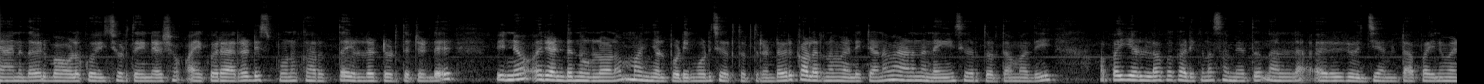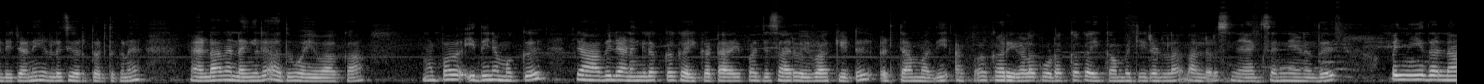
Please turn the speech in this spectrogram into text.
ഞാനിത് ഒരു ബൗളൊക്കെ ഒഴിച്ചു കൊടുത്തതിന് ശേഷം അതിലേക്ക് ഒരു അര ടീസ്പൂൺ കറുത്ത എള്ളിട്ട് കൊടുത്തിട്ടുണ്ട്. പിന്നെ രണ്ട് നുള്ളോളം മഞ്ഞൾപ്പൊടിയും കൂടി ചേർത്ത് കൊടുത്തിട്ടുണ്ട്. ഒരു കളറിന് വേണ്ടിയിട്ടാണ് വേണമെന്നുണ്ടെങ്കിൽ ചേർത്ത് കൊടുത്താൽ മതി. അപ്പോൾ ഈ എള്ളൊക്കെ കടിക്കുന്ന സമയത്ത് നല്ല ഒരു രുചിയാണ് കേട്ടോ അപ്പോൾ അതിന് വേണ്ടിയിട്ടാണ് എള്ള് ചേർത്ത് കൊടുത്തിക്കണത് വേണ്ടാന്നുണ്ടെങ്കിൽ അത് ഒഴിവാക്കാം. അപ്പോൾ ഇത് നമുക്ക് രാവിലെ ആണെങ്കിലൊക്കെ കൈക്കട്ടായി പഞ്ചസാര ഒഴിവാക്കിയിട്ട് എടുത്താൽ മതി. അപ്പോൾ കറികളെ കൂടെ ഒക്കെ കഴിക്കാൻ പറ്റിയിട്ടുള്ള നല്ലൊരു സ്നാക്സ് തന്നെയാണിത്. അപ്പം ഇനി ഇതെല്ലാം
